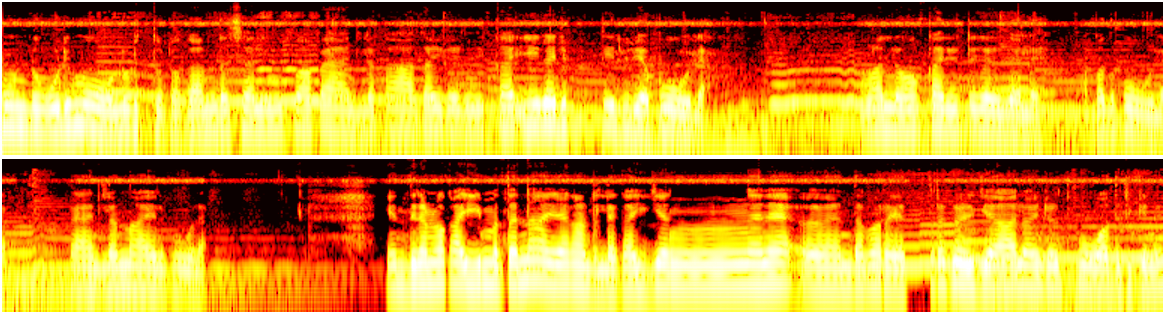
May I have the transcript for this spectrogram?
മുണ്ടും കൂടി മുകളിൽ എടുത്തുട്ടോ കാരണം എന്താ വെച്ചാൽ ഇപ്പോൾ ആ പാന്റിലൊക്കെ ആ കൈ കഴിഞ്ഞ് ഈ കരി തിരുമ്പിയാൽ പോകില്ല നമ്മളെല്ലാം കരിയിട്ട് കഴുകല്ലേ? അപ്പോൾ അത് പോവില്ല പാന്റിലൊന്നും ആയാലും പോവില്ല എന്തിനാ നമ്മൾ കയ്യുമ്പോൾ തന്നെ ആയാൽ കണ്ടില്ലേ? കൈ അങ്ങനെ എന്താ പറയുക എത്ര കഴുകിയാലും അതിന്റെ അടുത്ത് പോവാതിരിക്കണ്.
